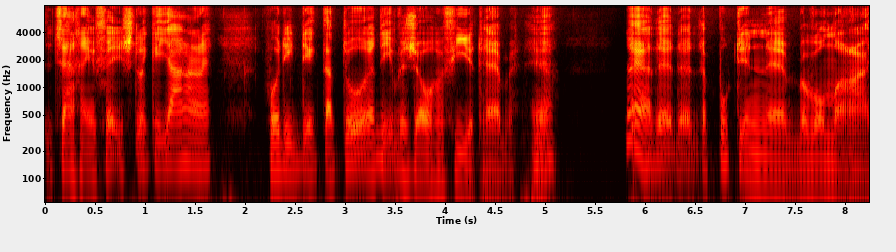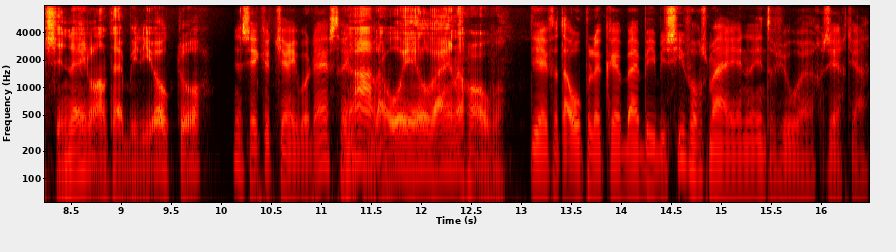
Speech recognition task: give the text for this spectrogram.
het zijn geen feestelijke jaren voor die dictatoren die we zo gevierd hebben. Ja. Nou ja, de, de, de Poetin-bewonderaars in Nederland heb je die ook toch? Ja, zeker Thierry Baudet. Ja, daar hoor je heel weinig over. Die heeft dat openlijk bij BBC volgens mij in een interview gezegd, ja.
